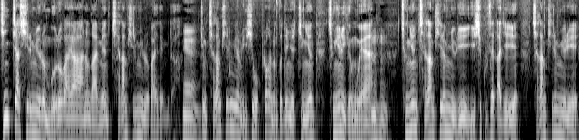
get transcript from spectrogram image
진짜 실업률은 뭐로 봐야 하는가 하면 체감 실업률로 봐야 됩니다. 예. 지금 체감 실업률은 25%가 넘거든요. 청년, 청년의 경우에 음흠. 청년 체감 실업률이 29세까지 체감 실업률이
